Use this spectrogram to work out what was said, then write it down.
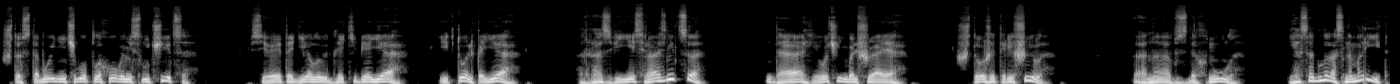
что с тобой ничего плохого не случится. Все это делаю для тебя я, и только я. Разве есть разница?» «Да, и очень большая. Что же ты решила?» Она вздохнула. «Я согласна, Марит,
